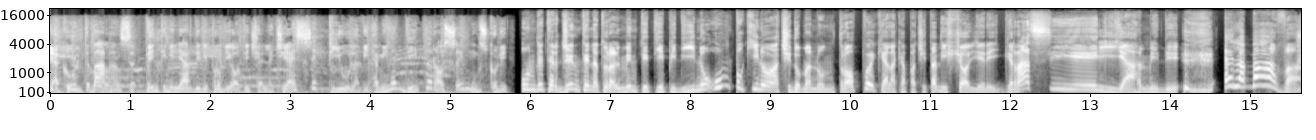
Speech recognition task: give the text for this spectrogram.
Yakult Balance, 20 miliardi di probiotici LCS più la vitamina D per ossa e muscoli. Un detergente naturalmente tiepidino, un pochino acido ma non troppo e che ha la capacità di sciogliere i grassi e gli amidi. È la bava!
